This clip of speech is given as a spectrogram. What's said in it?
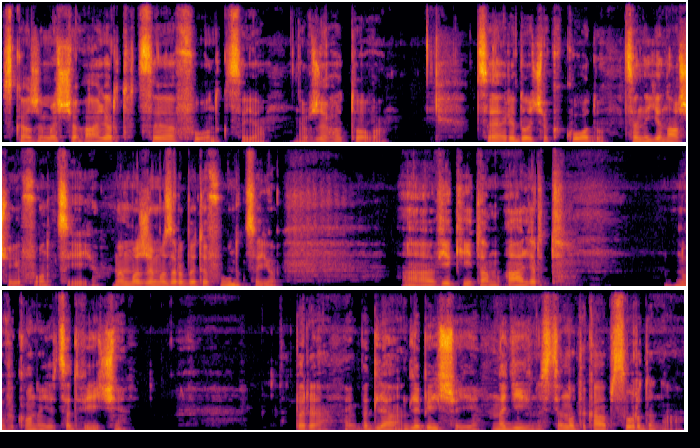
Скажемо, що alert це функція вже готова. Це рядочок коду. Це не є нашою функцією. Ми можемо зробити функцію, в якій там alert ну, виконується двічі. Пере, якби для, для більшої надійності. Ну, така абсурдна,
